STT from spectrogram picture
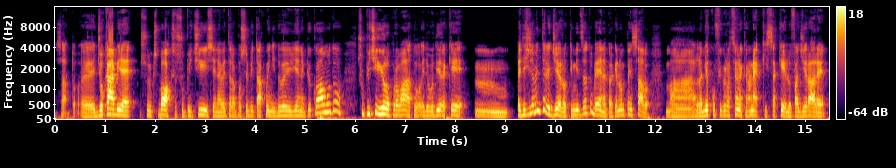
Esatto. Eh, giocabile su Xbox, su PC, se ne avete la possibilità, quindi dove vi viene più comodo. Su PC io l'ho provato e devo dire che mm, è decisamente leggero, ottimizzato bene, perché non pensavo, ma la mia configurazione che non è chissà che, lo fa girare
